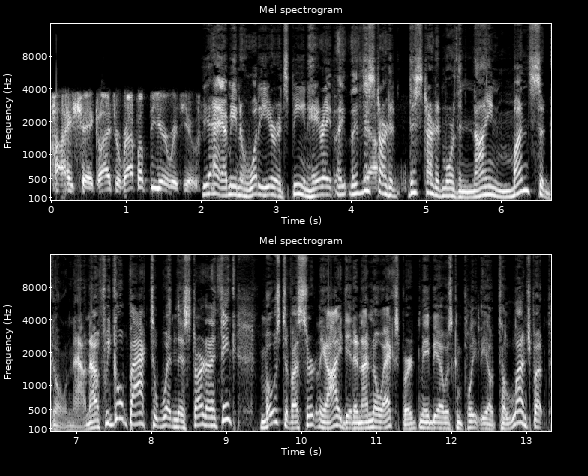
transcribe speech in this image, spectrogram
Hi, Shay. Glad to wrap up the year with you. Yeah, I mean, what a year it's been. Hey, right? Like this yeah. started. This started more than nine months ago now. Now, if we go back to when this started, I think most of us, certainly I did, and I'm no expert. Maybe I was completely out to lunch, but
